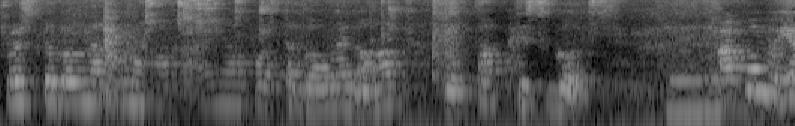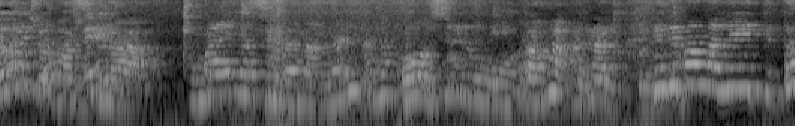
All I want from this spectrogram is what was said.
first to go na ako nakakain yung first to go nga, uh, to practice goods. Apo mo yun? Sila. Kumain na sila nanay. Anak Oo, oh, anak. Hindi ba maliit ito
